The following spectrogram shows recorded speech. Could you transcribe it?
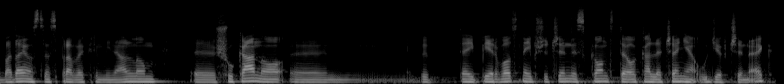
badając tę sprawę kryminalną, szukano jakby tej pierwotnej przyczyny, skąd te okaleczenia u dziewczynek.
